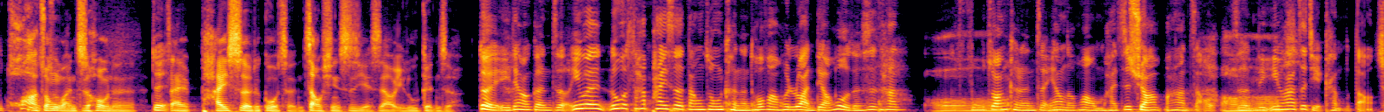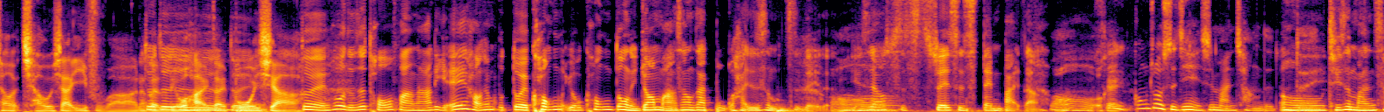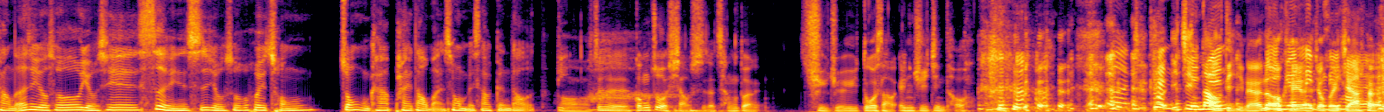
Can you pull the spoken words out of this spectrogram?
化妆完之后呢，对，在拍摄的过程，造型师也是要一路跟着。对，一定要跟着，因为如果是他拍摄当中可能头发会乱掉，或者是他。服装可能怎样的话，我们还是需要帮他找整理，因为他自己也看不到。瞧瞧一下衣服啊，那个刘海再拨一下，对，或者是头发哪里哎、欸、好像不对，空有空洞，你就要马上再补还是什么之类的，也是要随时 stand by 的。哦，OK，工作时间也是蛮长的，对，哦，其实蛮长的，而且有时候有些摄影师有时候会从中午看他拍到晚上，我们是要跟到底。哦，就是工作小时的长短。取决于多少 NG 镜头，一镜到底呢，那 OK 了就回家了。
